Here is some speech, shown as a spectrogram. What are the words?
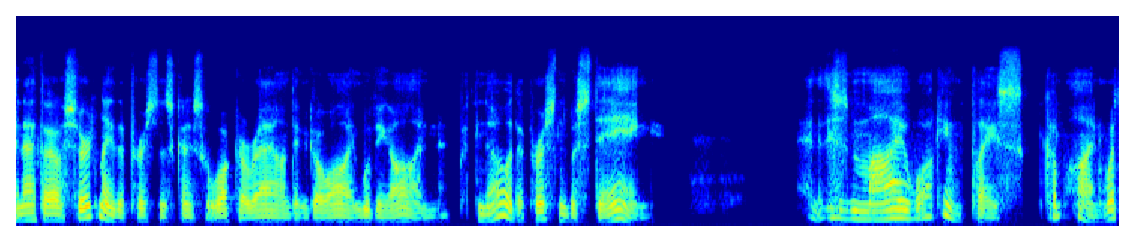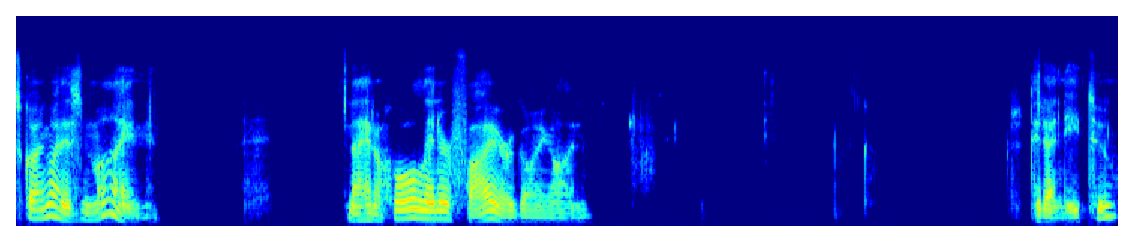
And I thought, oh, certainly the person's going to walk around and go on, moving on. But no, the person was staying. And this is my walking place. Come on, what's going on? This is mine. And I had a whole inner fire going on. Did I need to?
